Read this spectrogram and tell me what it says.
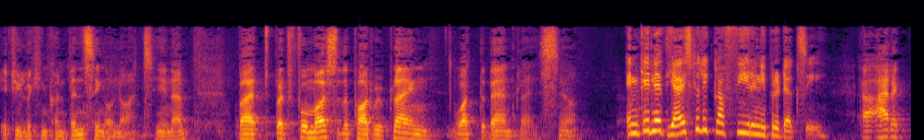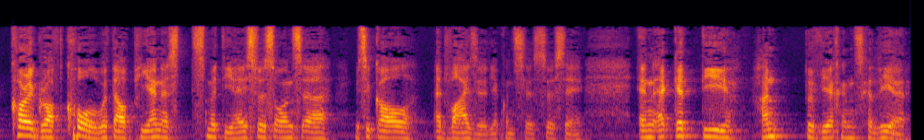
if you're looking convincing or not, you know. But but for most of the part we're playing what the band plays, yeah. En Kenneth, jy speel die klavier in. Uh, I had a choreographed call with our pianist Smitty. Hy was ons uh, musical advisor, jy kon sê so sê. En ek het die handbewegings geleer.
